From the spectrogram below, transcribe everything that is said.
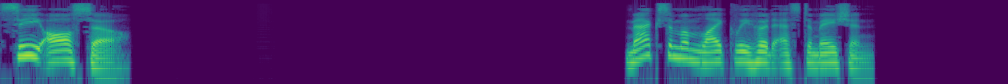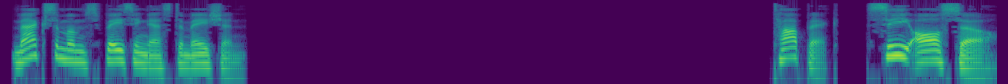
See also. Maximum likelihood estimation. Maximum spacing estimation. Topic. See also.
